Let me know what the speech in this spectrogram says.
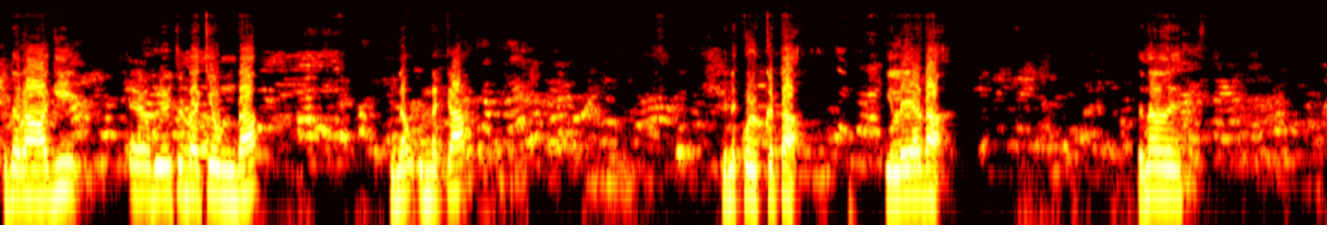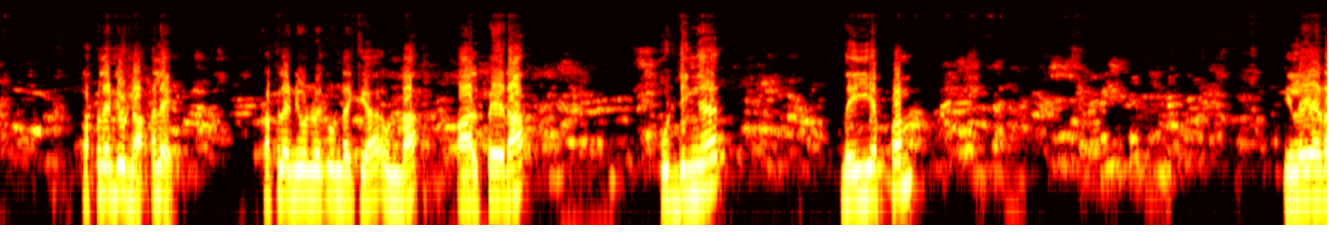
പിന്നെ റാഗി ഉപയോഗിച്ചുണ്ടാക്കിയ ഉണ്ട പിന്നെ ഉന്നക്ക പിന്നെ കൊഴുക്കട്ട ഇളയട എന്താണ് കപ്പലണ്ടി ഉണ്ട അല്ലേ? കപ്പലണ്ടി ഉണ്ടാക്കിയ ഉണ്ട പാൽപ്പേട പുഡിങ് നെയ്യപ്പം ഇളയട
